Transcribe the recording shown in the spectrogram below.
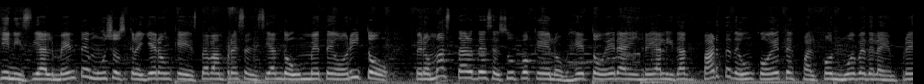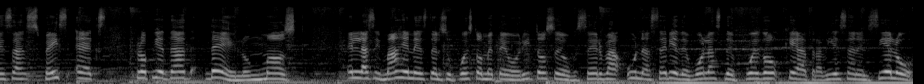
Inicialmente muchos creyeron que estaban presenciando un meteorito, pero más tarde se supo que el objeto era en realidad parte de un cohete Falcon 9 de la empresa SpaceX, propiedad de Elon Musk. En las imágenes del supuesto meteorito se observa una serie de bolas de fuego que atraviesan el cielo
